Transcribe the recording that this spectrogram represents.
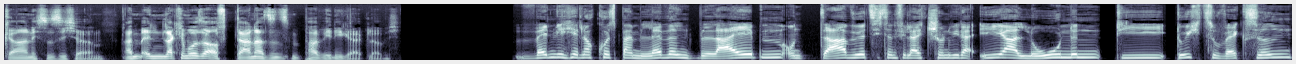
gar nicht so sicher. In Lacrimosa auf Dana sind es ein paar weniger, glaube ich. Wenn wir hier noch kurz beim Leveln bleiben und da wird sich dann vielleicht schon wieder eher lohnen, die durchzuwechseln.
